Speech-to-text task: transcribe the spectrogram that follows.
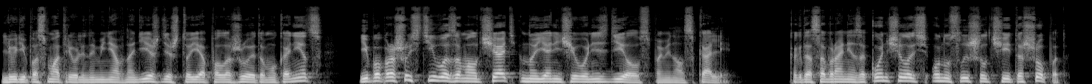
Люди посматривали на меня в надежде, что я положу этому конец и попрошу Стива замолчать, но я ничего не сделал, вспоминал Скалли. Когда собрание закончилось, он услышал чей-то шепот.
